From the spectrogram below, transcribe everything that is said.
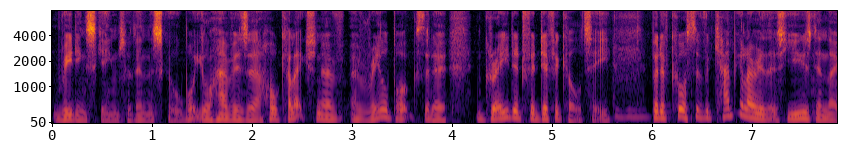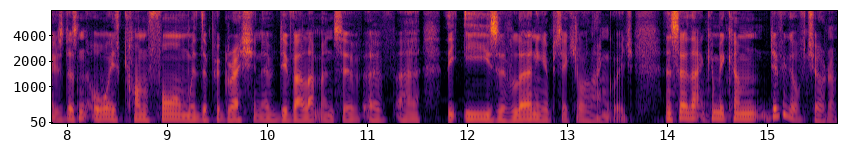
reading schemes within the school. What you'll have is a whole collection of, of real books that are graded for difficulty. Mm-hmm. But of course, the vocabulary that's used in those doesn't always conform with the progression of development of, of uh, the ease of learning a particular language. And so that can become difficult for children.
